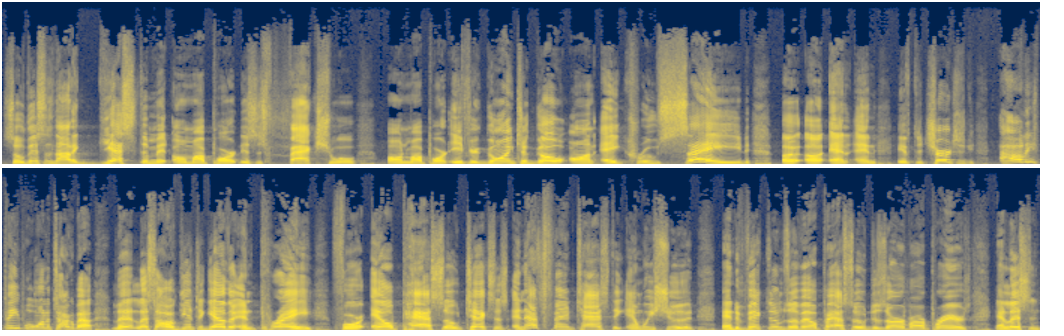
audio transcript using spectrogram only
So this is not a guesstimate on my part. This is factual on my part. If you're going to go on a crusade, uh, uh, and, and if the church is, all these people want to talk about, let, let's all get together and pray for El Paso, Texas. And that's fantastic, and we should. And the victims of El Paso deserve our prayers. And listen,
